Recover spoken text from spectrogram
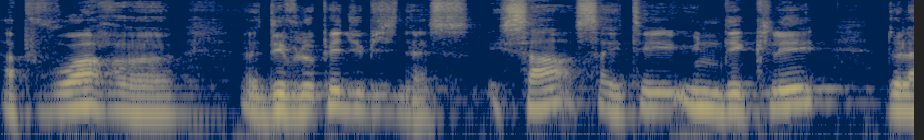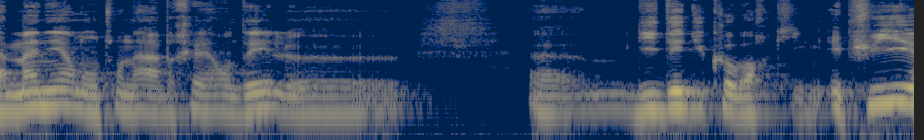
à pouvoir euh, développer du business. Et ça, ça a été une des clés de la manière dont on a appréhendé l'idée du coworking. Et puis,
